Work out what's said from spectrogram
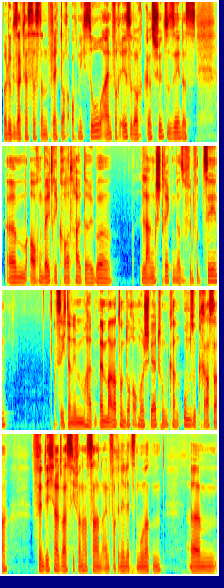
weil du gesagt hast, dass dann vielleicht doch auch nicht so einfach ist oder auch ganz schön zu sehen, dass ähm, auch ein Weltrekordhalter über Langstrecken, also 5 und 10, sich dann im, Halb im Marathon doch auch mal schwer tun kann. Umso krasser finde ich halt, was Sifan Hassan einfach in den letzten Monaten ähm,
